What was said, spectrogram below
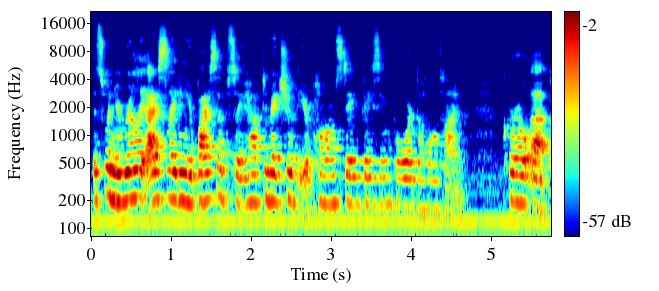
This one you're really isolating your biceps, so you have to make sure that your palms stay facing forward the whole time. Curl up.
